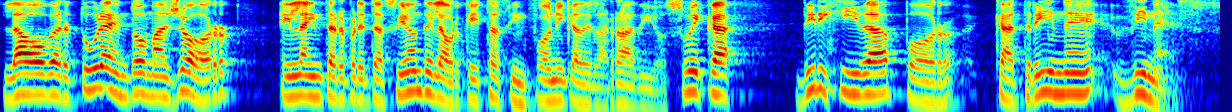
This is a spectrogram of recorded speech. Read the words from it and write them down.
la obertura en Do mayor en la interpretación de la Orquesta Sinfónica de la Radio Sueca, dirigida por Katrine Vines.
